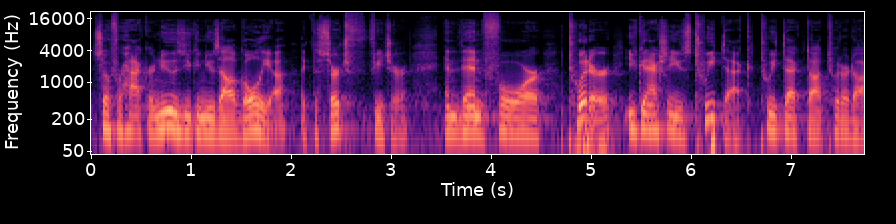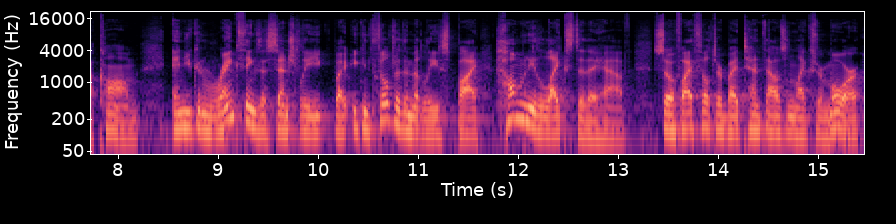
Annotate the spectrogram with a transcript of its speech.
So for Hacker News, you can use Algolia, like the search feature. And then for Twitter, you can actually use TweetDeck, tweetdeck.twitter.com, and you can rank things essentially by you can filter them at least by how many likes do they have. So if I filter by 10,000 likes or more,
